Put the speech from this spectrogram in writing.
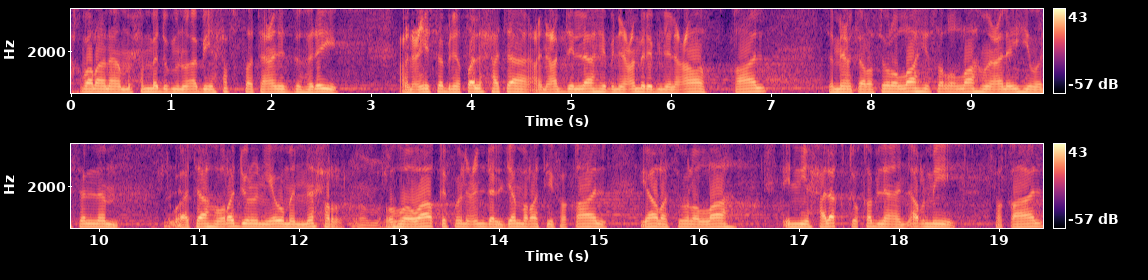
أخبرنا محمد بن أبي حفصة عن الزهري عن عيسى بن طلحة عن عبد الله بن عمرو بن العاص قال سمعت رسول الله صلى الله عليه وسلم وأتاه رجل يوم النحر وهو واقف عند الجمرة فقال يا رسول الله إني حلقت قبل أن أرمي فقال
